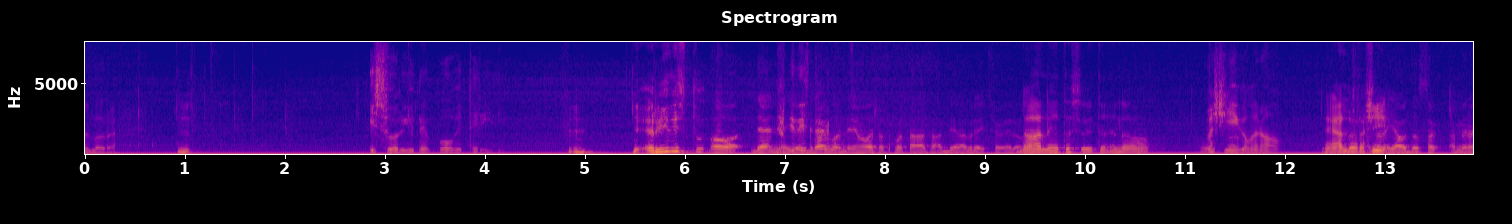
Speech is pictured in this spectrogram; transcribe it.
allora. Mm. E sorride, boh, che te ridi? Eh, Ridi stu... Oh, Dan, io e andremo a trasportare la sabbia e la breccia, vero? No, netto, solitamente no. Ma sì, come no? Eh, allora sì. addosso, almeno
